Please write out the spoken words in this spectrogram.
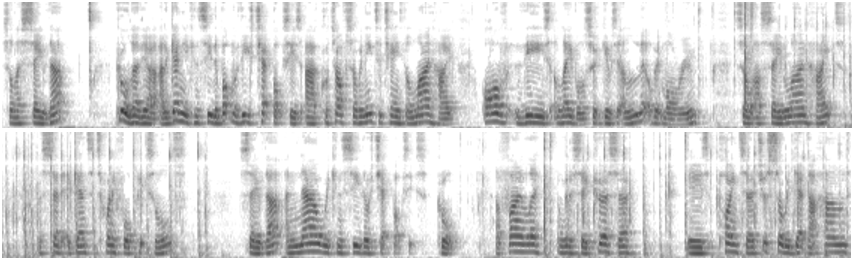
So let's save that. Cool, there they are. And again, you can see the bottom of these checkboxes are cut off, so we need to change the line height of these labels so it gives it a little bit more room. So I'll say line height and set it again to 24 pixels. Save that, and now we can see those checkboxes. Cool. And finally, I'm going to say cursor is pointer, just so we get that hand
